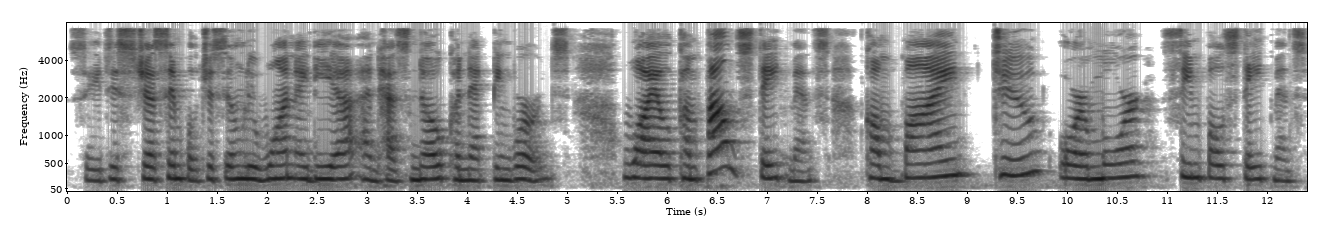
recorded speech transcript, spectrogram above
So it is just simple, just only one idea and has no connecting words. While compound statements combine two or more simple statements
